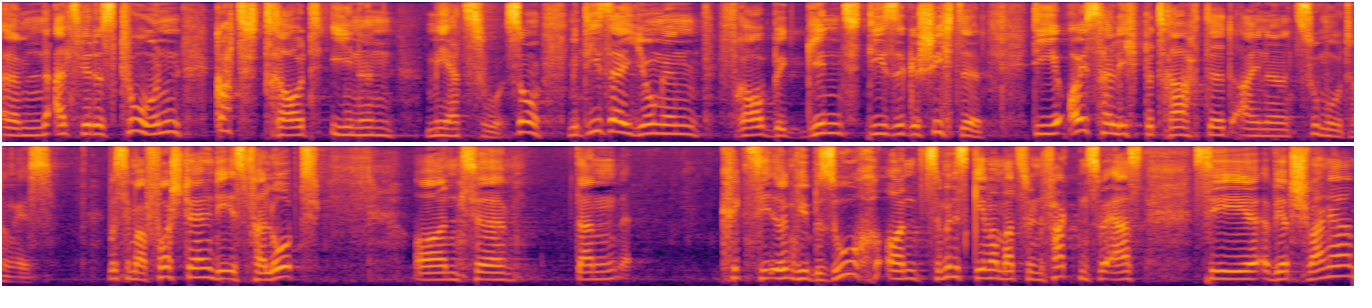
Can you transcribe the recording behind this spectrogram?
ähm, als wir das tun. Gott traut ihnen mehr zu. So, mit dieser jungen Frau beginnt diese Geschichte, die äußerlich betrachtet eine Zumutung ist. Muss dir mal vorstellen, die ist verlobt und äh, dann kriegt sie irgendwie Besuch und zumindest gehen wir mal zu den Fakten zuerst. Sie wird schwanger,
